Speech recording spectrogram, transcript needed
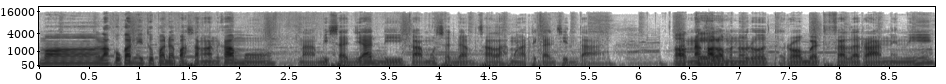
melakukan itu pada pasangan kamu, nah bisa jadi kamu sedang salah mengartikan cinta. Karena Oke. kalau menurut Robert Valeran ini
